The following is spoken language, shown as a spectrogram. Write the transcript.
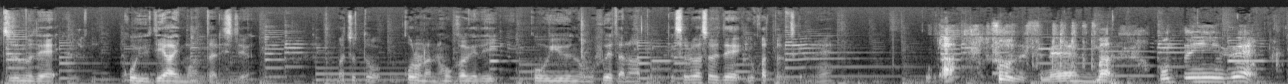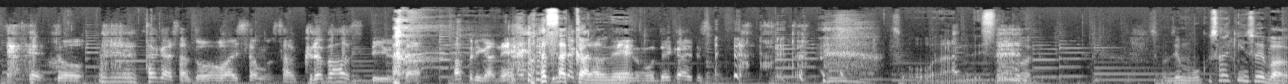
ズームでこういう出会いもあったりして、まあ、ちょっとコロナのおかげでこういうのも増えたなと思って、それはそれで良かったんですけどね。あそうですね、うんまあ本当にね、えっと、高橋さんとお会いしたのもさ、クラブハウスっていうさ、アプリがね、まさかのねのもでかいですね。そうなんですよ。そうでも僕最近そういえば、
